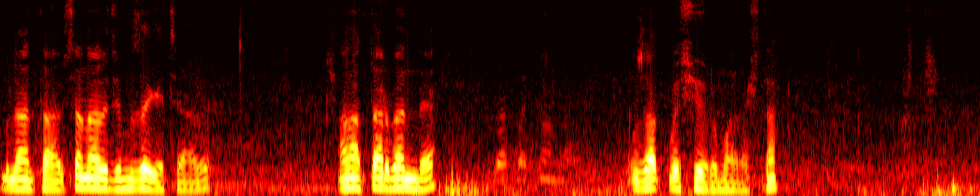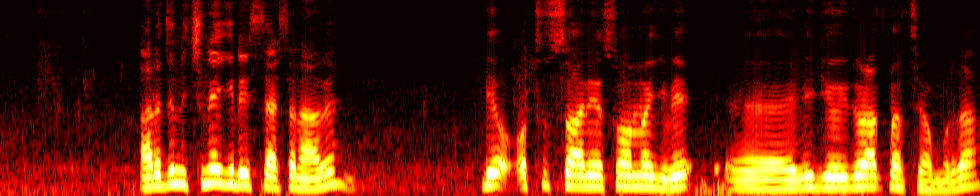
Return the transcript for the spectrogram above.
Bülent abi sen aracımıza geç abi. Anahtar bende. Uzaklaşıyorum araçtan. Aracın içine gir istersen abi. Bir 30 saniye sonra gibi e, videoyu duraklatacağım burada.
